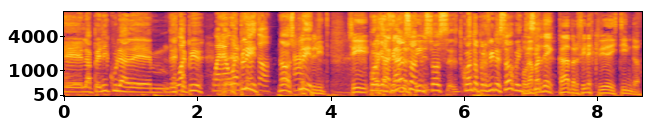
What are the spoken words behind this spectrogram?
eh, la película de, de este pibe. Eh, Split. Photo. No, Ah. Split. Split. Sí, Porque o sea, al final son. sos- ¿Cuántos perfiles sos? 27. Porque aparte, cada perfil escribe distinto.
